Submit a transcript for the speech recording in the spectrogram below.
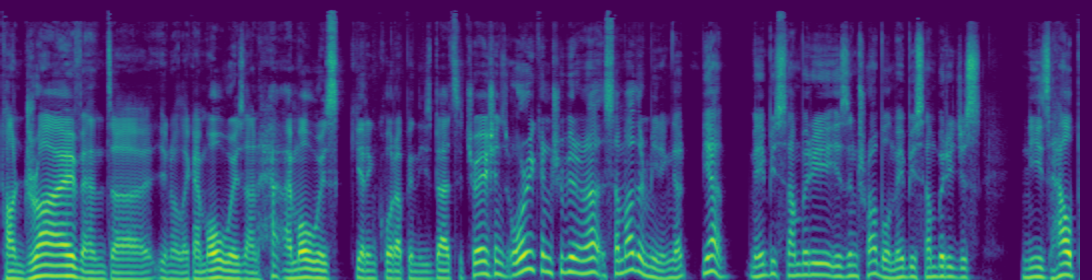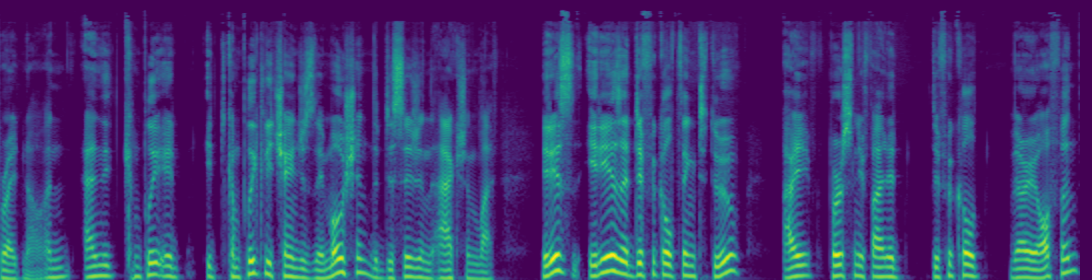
can't drive, and uh, you know like I'm always on I'm always getting caught up in these bad situations. Or you can attribute some other meaning that yeah maybe somebody is in trouble, maybe somebody just needs help right now, and and it complete it, it completely changes the emotion, the decision, the action, life. It is it is a difficult thing to do. I personally find it difficult very often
